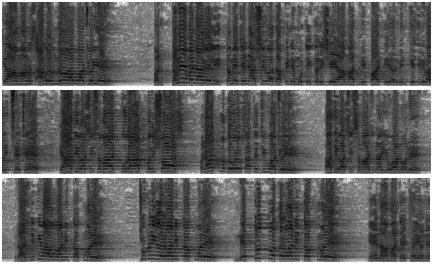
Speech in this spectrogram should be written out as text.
કે આ માણસ આગળ ન આવવા જોઈએ. પણ તમે બનાવેલી, તમે જેને આશીર્વાદ આપીને મોટી કરી છે, આમ આદમી પાર્ટી અરવિંદ કેજરીવાલ ઈચ્છે છે કે આદિવાસી સમાજ પૂરા આત્મવિશ્વાસ અને આત્મગૌરવ સાથે જીવવા જોઈએ. આદિવાસી સમાજના યુવાનોને રાજનીતિમાં આવવાની તક મળે, ચૂંટણી લડવાની તક મળે, નેતૃત્વ કરવાની તક મળે. એના માટે થઈ અને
